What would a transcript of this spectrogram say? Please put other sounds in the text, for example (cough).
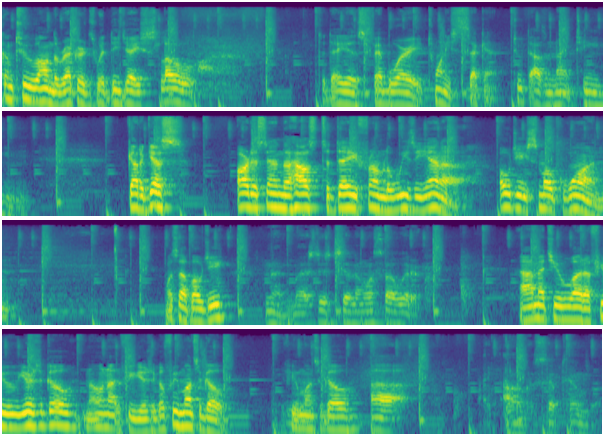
Welcome to On the Records with DJ Slow. Today is February 22nd, 2019. Got a guest artist in the house today from Louisiana, OG Smoke One. What's up, OG? Nothing much, just chilling. What's up with it? I met you, what, a few years ago? No, not a few years ago, a few months ago. A few months ago. Uh, August, September.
